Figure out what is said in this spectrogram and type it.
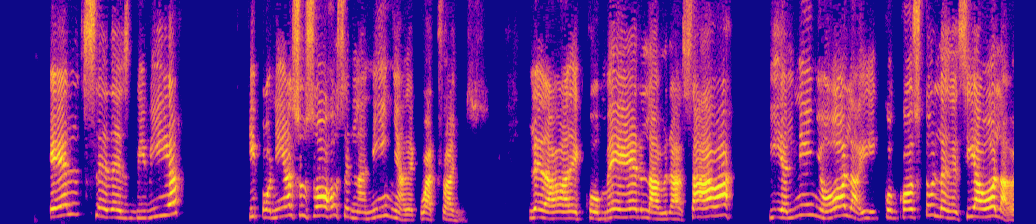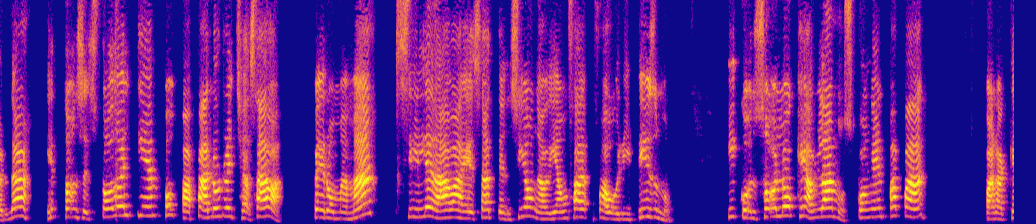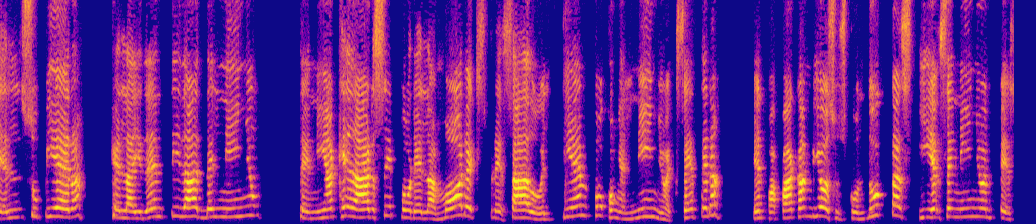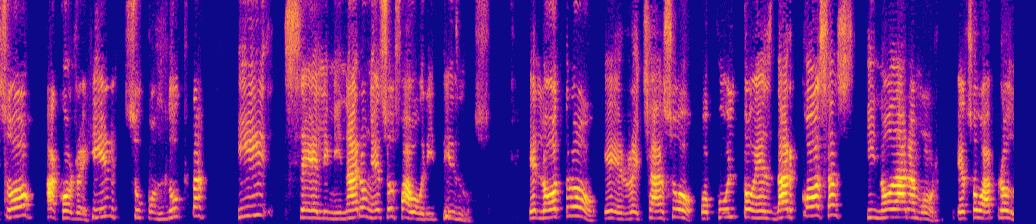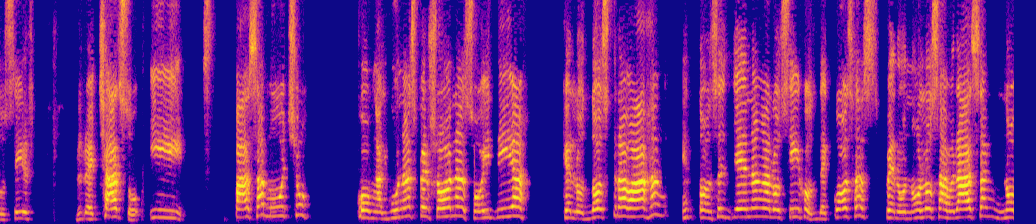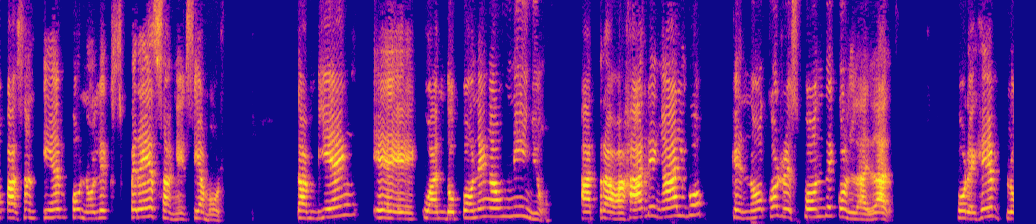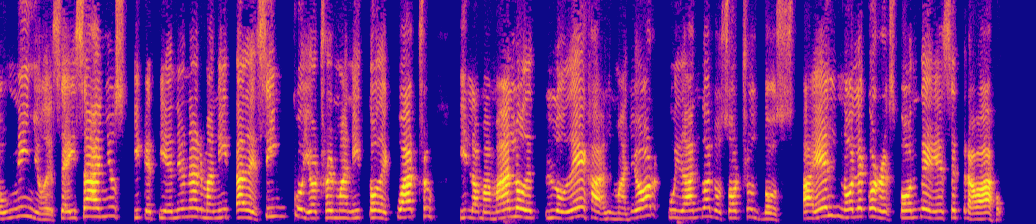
él se desvivía y ponía sus ojos en la niña de cuatro años. Le daba de comer, la abrazaba y el niño, hola, y con costo le decía hola, ¿verdad? Entonces, todo el tiempo papá lo rechazaba, pero mamá sí le daba esa atención, había un favoritismo y con solo que hablamos con el papá para que él supiera que la identidad del niño tenía que darse por el amor expresado, el tiempo con el niño, etcétera. El papá cambió sus conductas y ese niño empezó a corregir su conducta y se eliminaron esos favoritismos. El otro eh, rechazo oculto es dar cosas y no dar amor. Eso va a producir rechazo y pasa mucho con algunas personas hoy día que los dos trabajan, entonces llenan a los hijos de cosas, pero no los abrazan, no pasan tiempo, no le expresan ese amor. También eh, cuando ponen a un niño a trabajar en algo que no corresponde con la edad. Por ejemplo, un niño de seis años y que tiene una hermanita de cinco y otro hermanito de cuatro y la mamá lo, lo deja al mayor cuidando a los otros dos. A él no le corresponde ese trabajo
